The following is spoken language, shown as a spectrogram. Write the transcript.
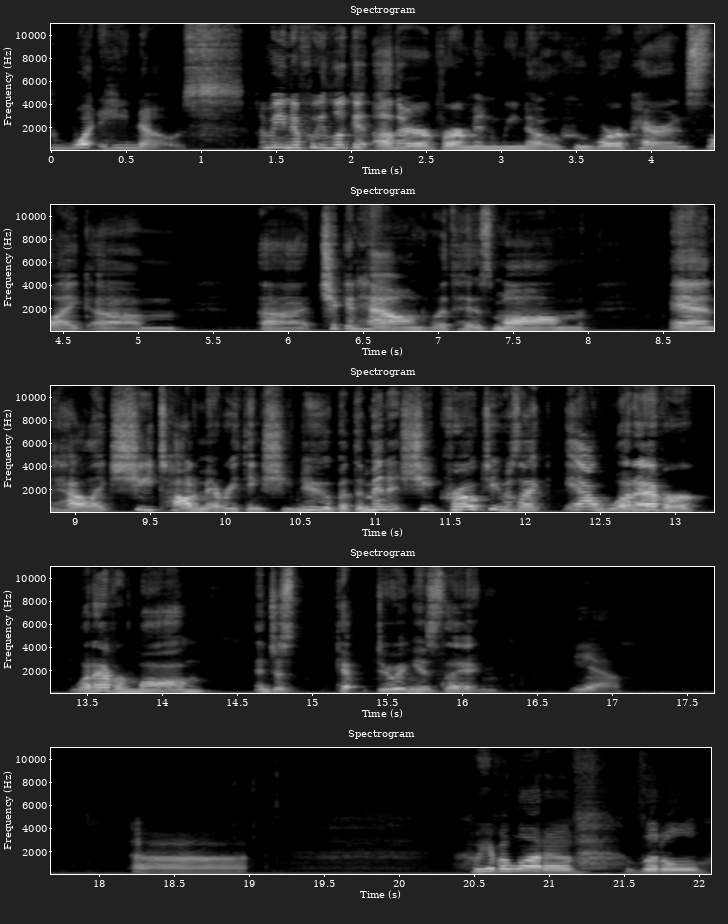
what he knows. I mean, if we look at other vermin we know who were parents, like um, uh, Chickenhound with his mom, and how like she taught him everything she knew, but the minute she croaked, he was like, "Yeah, whatever, whatever, mom," and just kept doing his thing. Yeah. Uh, we have a lot of little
